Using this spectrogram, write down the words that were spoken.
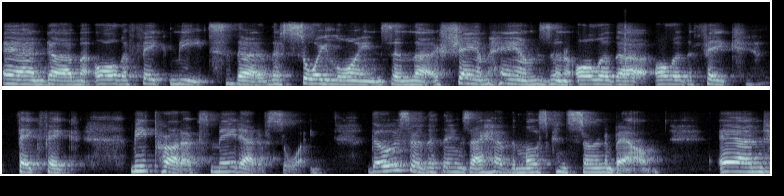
and um, all the fake meats, the the soy loins and the sham hams, and all of the all of the fake fake fake meat products made out of soy. Those are the things I have the most concern about. And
